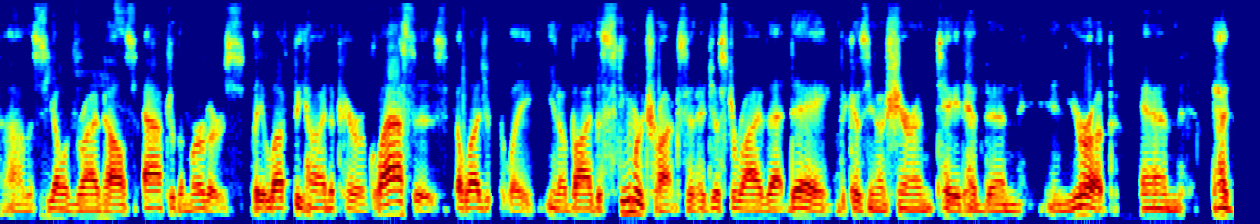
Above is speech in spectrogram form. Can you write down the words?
uh, the Cielo Drive house, after the murders. They left behind a pair of glasses, allegedly, you know, by the steamer trunks that had just arrived that day because, you know, Sharon Tate had been in Europe and had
